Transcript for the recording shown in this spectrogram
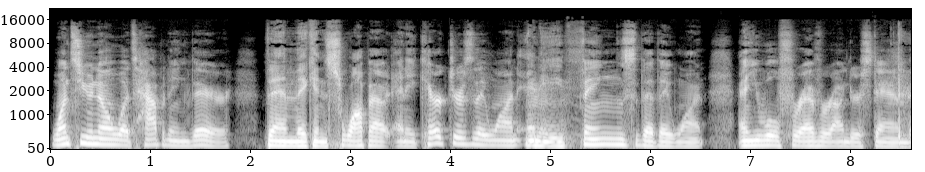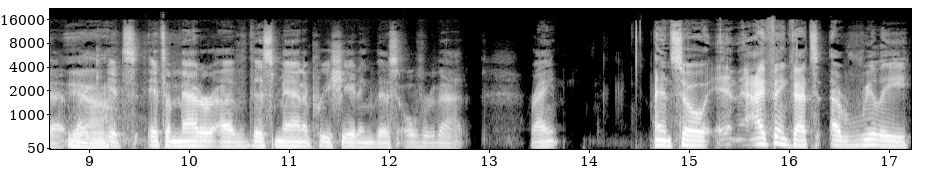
Once you know what's happening there, then they can swap out any characters they want, any Mhm. things that they want, and you will forever understand that Yeah. like it's it's a matter of this man appreciating this over that, right? And so and I think that's a really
